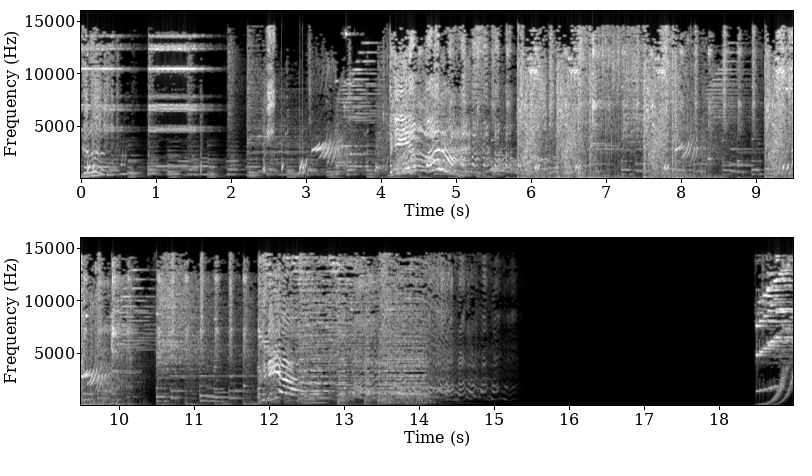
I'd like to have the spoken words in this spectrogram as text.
Good. What?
